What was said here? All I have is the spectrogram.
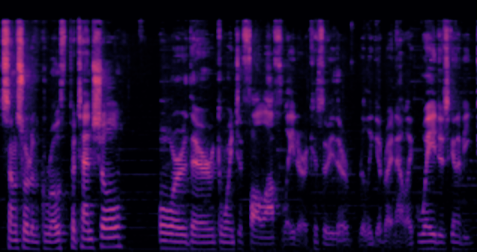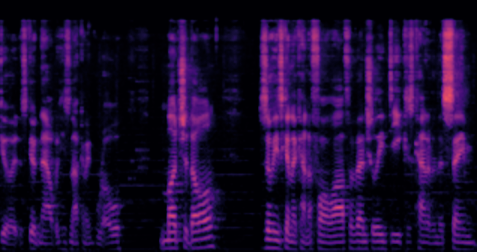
some sort of growth potential or they're going to fall off later because they're either really good right now. Like Wade is going to be good. It's good now, but he's not going to grow much at all. So he's going to kind of fall off eventually. Deke is kind of in the same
